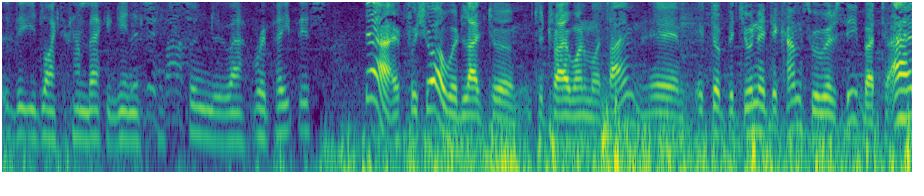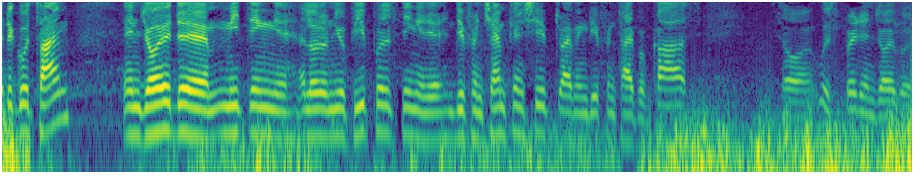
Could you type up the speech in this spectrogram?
that you'd like to come back again soon to uh, repeat this? Yeah, for sure. I would like to to try one more time. Uh, if the opportunity comes, we will see. But I had a good time. Enjoyed uh, meeting a lot of new people, seeing a different championship, driving different type of cars. So it was pretty enjoyable.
